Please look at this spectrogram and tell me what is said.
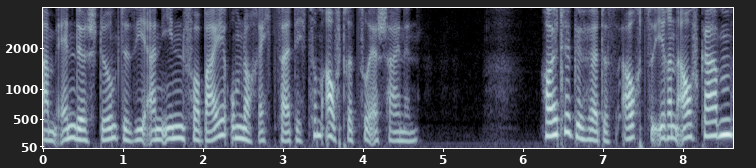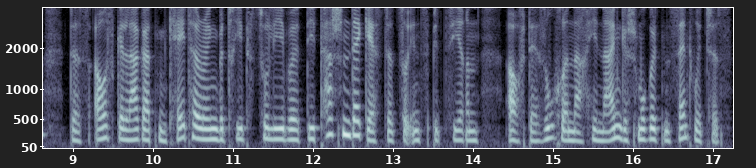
Am Ende stürmte sie an ihnen vorbei, um noch rechtzeitig zum Auftritt zu erscheinen. Heute gehört es auch zu ihren Aufgaben, des ausgelagerten Catering-Betriebs zuliebe, die Taschen der Gäste zu inspizieren, auf der Suche nach hineingeschmuggelten Sandwiches.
